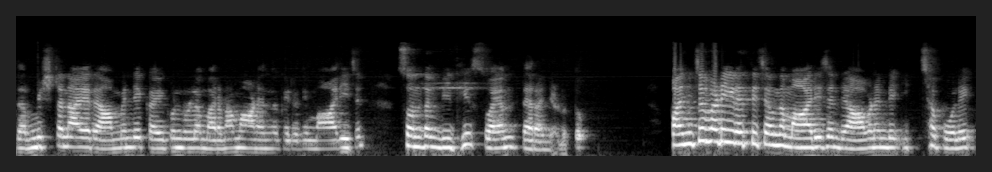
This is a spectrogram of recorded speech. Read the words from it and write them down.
ധർമ്മിഷ്ഠനായ രാമന്റെ കൈകൊണ്ടുള്ള മരണമാണെന്ന് കരുതി മാരീചൻ സ്വന്തം വിധി സ്വയം തെരഞ്ഞെടുത്തു. പഞ്ചവടിയിൽ എത്തിച്ചേർന്ന മാരീചൻ രാവണന്റെ ഇച്ഛ പോലെ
